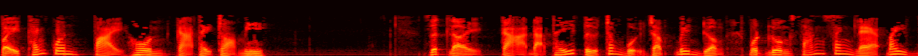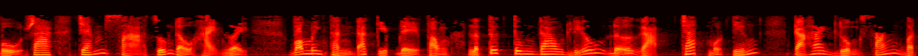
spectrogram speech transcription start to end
vậy thánh quân phải hồn cả thầy trò mi. Dứt lời, cả đã thấy từ trong bụi rậm bên đường một luồng sáng xanh lè bay vụ ra, chém xả xuống đầu hải người. Võ Minh Thần đã kịp đề phòng, lập tức tung đao liễu đỡ gạt, chát một tiếng, cả hai luồng sáng bật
